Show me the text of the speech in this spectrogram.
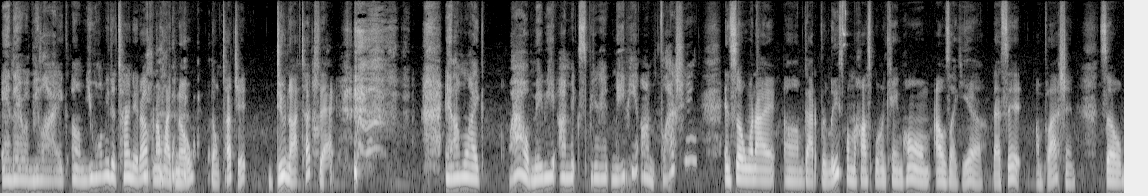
And they would be like, um, you want me to turn it up? And I'm like, no, don't touch it do not touch that. and I'm like, wow, maybe I'm experiencing, maybe I'm flashing. And so when I um, got released from the hospital and came home, I was like, yeah, that's it. I'm flashing. So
